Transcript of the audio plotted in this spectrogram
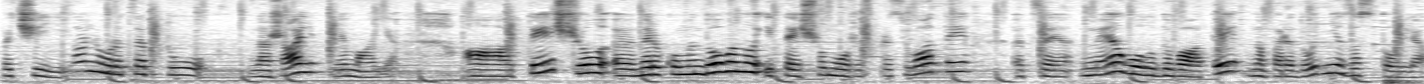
печії. Спеціального рецепту, на жаль, немає. А те, що е, не рекомендовано, і те, що може спрацювати, це не голодувати напередодні застолля.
